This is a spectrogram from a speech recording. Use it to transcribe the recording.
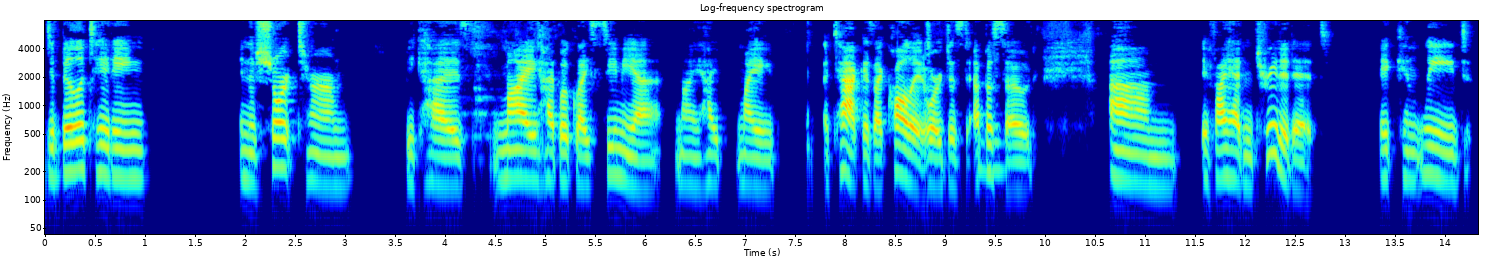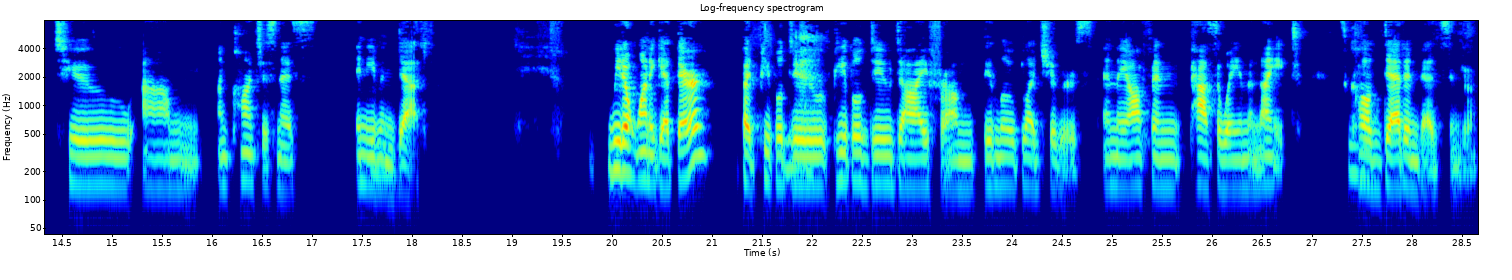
debilitating in the short term because my hypoglycemia, my my attack, as I call it, or just mm-hmm. episode, um, if I hadn't treated it, it can lead to um, unconsciousness and even death. We don't want to get there, but people do. People do die from the low blood sugars, and they often pass away in the night. It's mm-hmm. called dead in bed syndrome.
